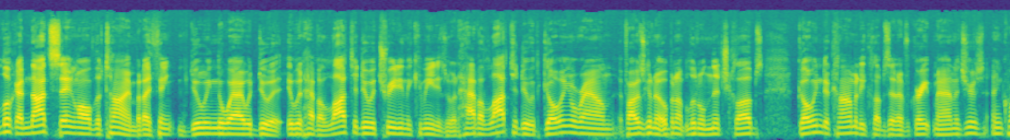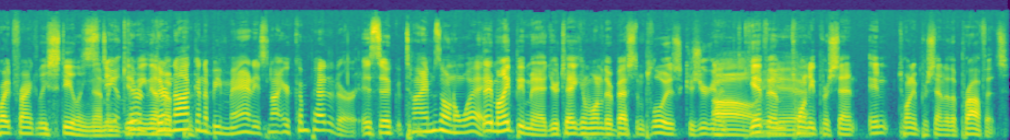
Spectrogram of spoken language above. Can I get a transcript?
look, I'm not saying all the time, but I think doing the way I would do it, it would have a lot to do with treating the comedians. It would have a lot to do with going around, if I was going to open up little niche clubs, going to comedy clubs that have great managers, and quite frankly, stealing them Steal- and giving they're, them they're not going to be mad. It's not your competitor. It's a time zone away. They might be mad. You're taking one of their best employees because you're going to Oh, give him yeah. twenty percent in twenty percent of the profits.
